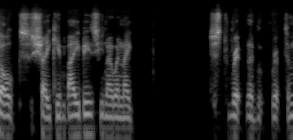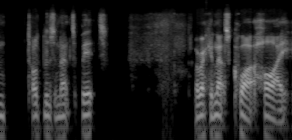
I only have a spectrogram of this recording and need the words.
dogs shaking babies. You know when they just rip them, rip them toddlers and that to bits. I reckon that's quite high.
